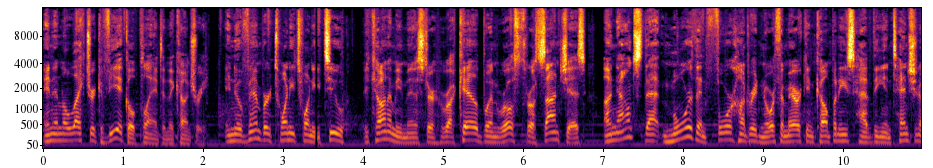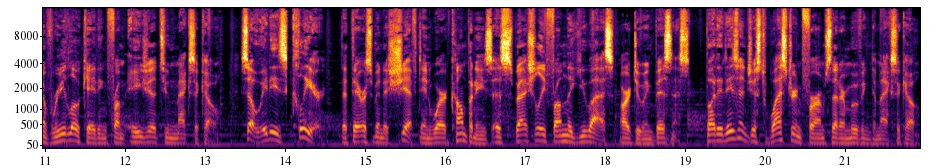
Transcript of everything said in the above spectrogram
in an electric vehicle plant in the country. In November 2022, Economy Minister Raquel Buenrostro Sanchez announced that more than 400 North American companies have the intention of relocating from Asia to Mexico. So it is clear that there has been a shift in where companies, especially from the US, are doing business. But it isn't just Western firms that are moving to Mexico.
